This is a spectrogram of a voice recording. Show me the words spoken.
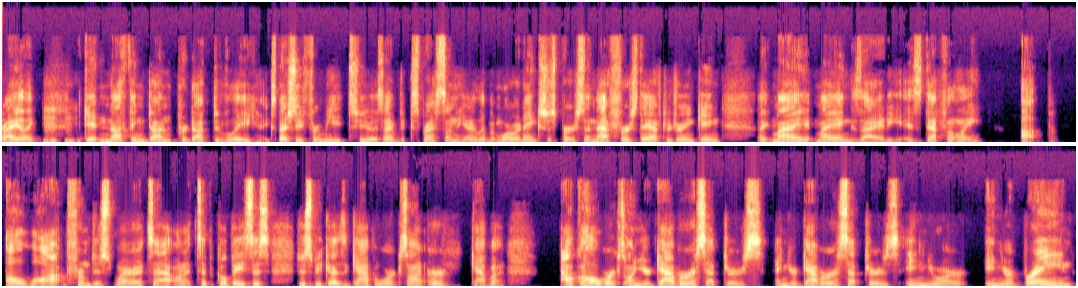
right? Like mm-hmm. get nothing done productively, especially for me too, as I've expressed on here, a little bit more of an anxious person. That first day after drinking, like my my anxiety is definitely up a lot from just where it's at on a typical basis, just because GABA works on or GABA alcohol works on your GABA receptors and your GABA receptors in your in your brain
